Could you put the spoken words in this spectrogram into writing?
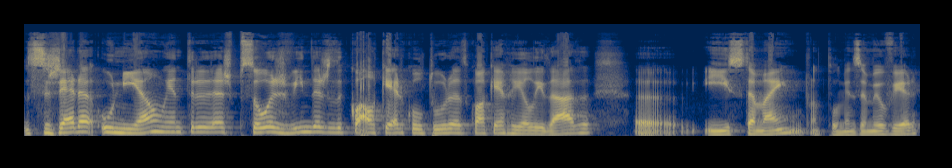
se gera união entre as pessoas vindas de qualquer cultura, de qualquer realidade, uh, e isso também, pronto, pelo menos a meu ver,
